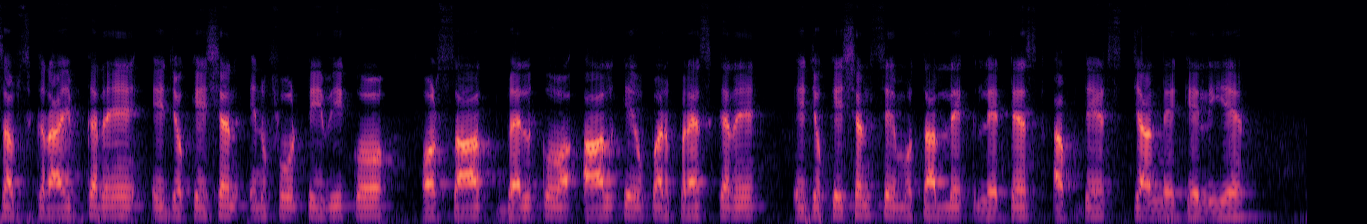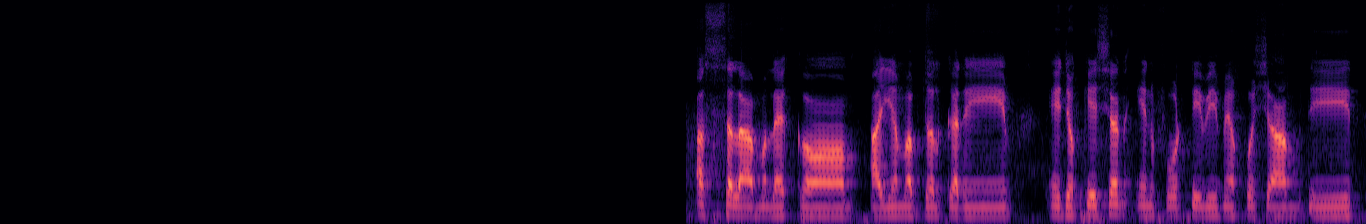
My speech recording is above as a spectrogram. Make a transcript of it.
سبسکرائب کریں، ایجوکیشن انفو ٹی وی کو اور ساتھ بیل کو آل کے اوپر پریس کریں، ایجوکیشن سے متعلق لیٹسٹ اپڈیٹس جاننے کے لیے۔ السلام علیکم، I am Abdul Karim, education info T V میں خوش آمدید۔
